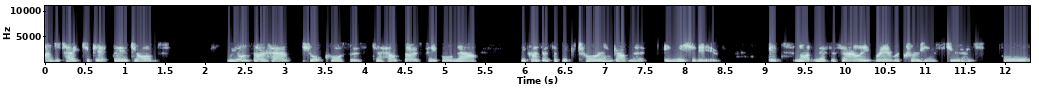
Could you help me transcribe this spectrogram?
undertake to get their jobs. We also have short courses to help those people. Now, because it's a Victorian government initiative, it's not necessarily we're recruiting students for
